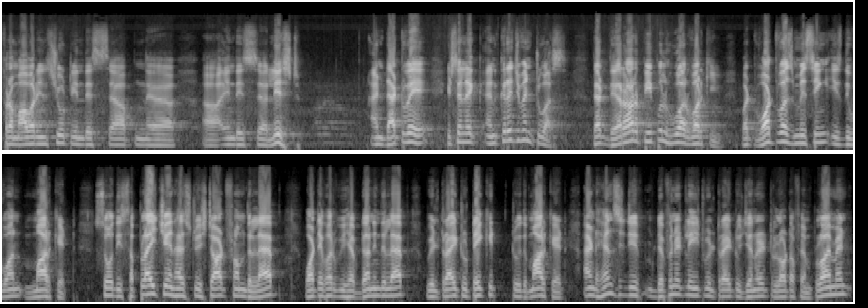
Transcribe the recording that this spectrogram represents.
from our institute in this mm, in this list and that way it's an encouragement to us that there are people who are working but what was missing is the one market. So the supply chain has to start from the lab. Whatever we have done in the lab, we'll try to take it to the market and hence definitely it will try to generate a lot of employment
